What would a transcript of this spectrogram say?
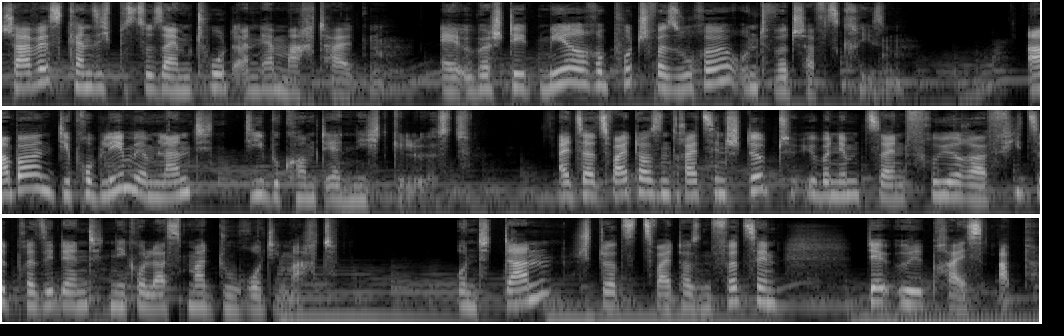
Chavez kann sich bis zu seinem Tod an der Macht halten. Er übersteht mehrere Putschversuche und Wirtschaftskrisen. Aber die Probleme im Land, die bekommt er nicht gelöst. Als er 2013 stirbt, übernimmt sein früherer Vizepräsident Nicolás Maduro die Macht. Und dann stürzt 2014 der Ölpreis ab.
